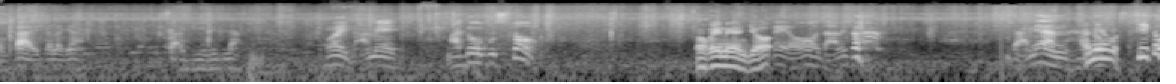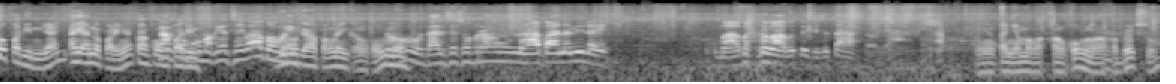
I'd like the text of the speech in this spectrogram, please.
Pagkain talaga. Sa gilid lang. Hoy, dami. Adobos to. Okay na yan, Jo. Okay, oo, dami to. dami yan. Ano yan? Sitaw pa din yan? Ay, ano pa rin yan? Kangkong pa din. Kung umakyat sa ibabaw eh. Gumagapang na yung kangkong, no? Oo, dahil sa sobrang haba na nila eh. Umaba, umabot na dyan sa taas. Yung kanyang mga kangkong, mga kaberks, oh.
